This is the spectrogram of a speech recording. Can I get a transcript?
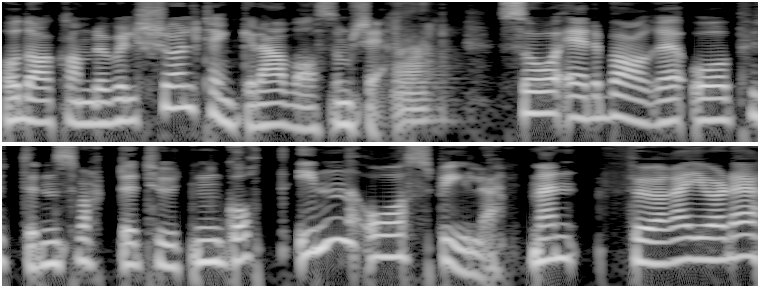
og da kan du vel sjøl tenke deg hva som skjer. Så er det bare å putte den svarte tuten godt inn og spyle. Men før jeg gjør det,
